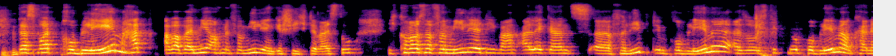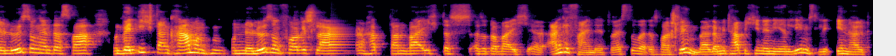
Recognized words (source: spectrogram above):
Mhm. Das Wort Problem hat aber bei mir auch eine Familiengeschichte, weißt du. Ich komme aus einer Familie, die waren alle ganz äh, verliebt in Probleme. Also es gibt nur Probleme und keine Lösungen. Das war, und wenn ich dann kam und, und eine Lösung vorgeschlagen habe, dann war ich das, also da war ich äh, angefeindet, weißt du, weil das war schlimm, weil damit habe ich ihnen ihren Lebensinhalt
